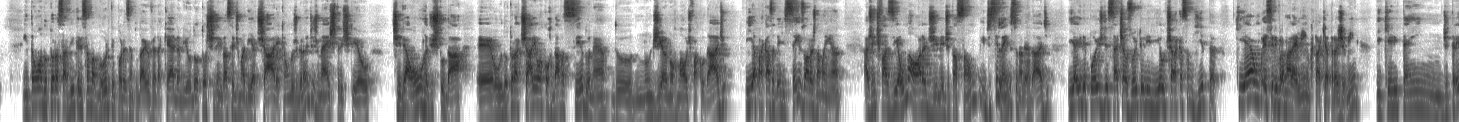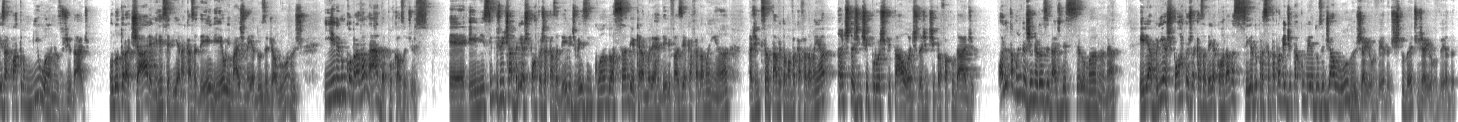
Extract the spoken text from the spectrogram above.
Então, a doutora Savitri Sambamurti, por exemplo, da Ayurveda Academy, o doutor Srinivasa Madhyacharya, que é um dos grandes mestres que eu tive a honra de estudar. É, o doutor Acharya eu acordava cedo, né, do, num dia normal de faculdade, ia para casa dele seis horas da manhã, a gente fazia uma hora de meditação, e de silêncio, na verdade, e aí depois de sete às oito ele lia o Charaka Samhita, que é um, esse livro amarelinho que está aqui atrás de mim, e que ele tem de 3 a 4 mil anos de idade. O doutor Acharya me recebia na casa dele, eu e mais meia dúzia de alunos, e ele não cobrava nada por causa disso. É, ele simplesmente abria as portas da casa dele, de vez em quando a Sandy, que era a mulher dele, fazia café da manhã, a gente sentava e tomava café da manhã antes da gente ir para o hospital, antes da gente ir para a faculdade. Olha o tamanho da generosidade desse ser humano, né? Ele abria as portas da casa dele, acordava cedo para sentar para meditar com meia dúzia de alunos de Ayurveda, de estudantes de Ayurveda.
